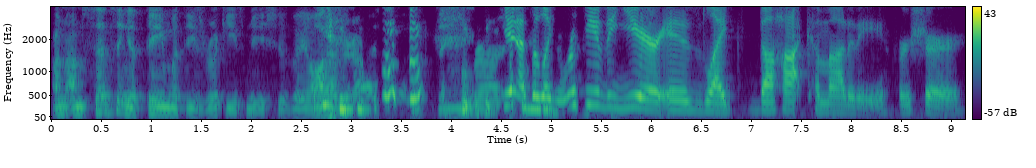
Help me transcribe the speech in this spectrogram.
I'm, I'm sensing a theme with these rookies, Meesh, is they all have their eyes on the same prize. yeah, so like rookie of the year is like the hot commodity for sure.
